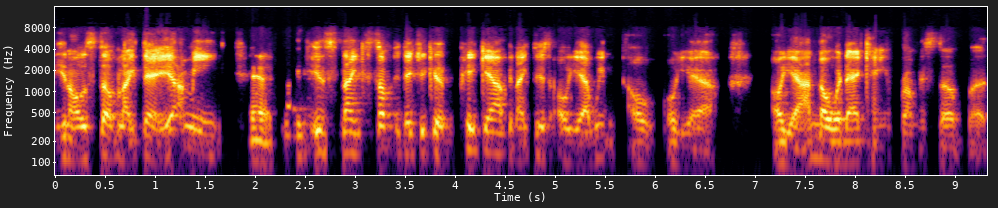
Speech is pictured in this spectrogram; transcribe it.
you know, stuff like that. I mean, yeah. like, it's like something that you could pick out and like this. Oh yeah, we. Oh oh yeah, oh yeah, I know where that came from and stuff. But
